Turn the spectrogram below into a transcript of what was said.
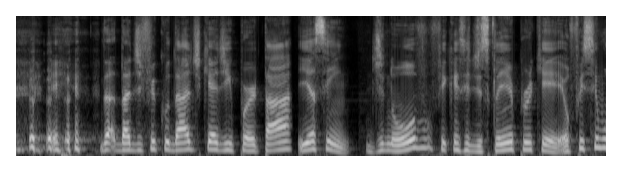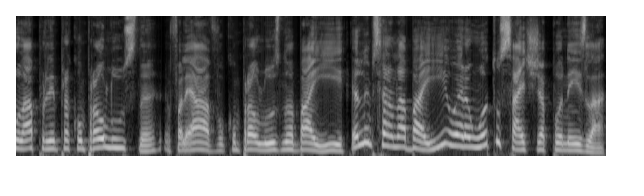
da, da, dificuldade que é de importar. E assim, de novo, fica esse disclaimer, porque eu fui simular, por exemplo, pra comprar o Luz, né? Eu falei, ah, vou comprar o Luz na Bahia. Eu não lembro se era na Bahia ou era um outro site japonês lá.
